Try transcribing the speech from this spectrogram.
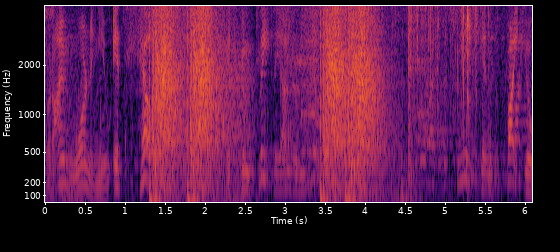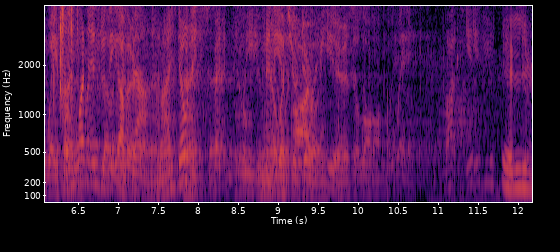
But I'm warning you, it's hell. It's completely under sneak and fight your way from one end to the other. and I don't expect to know many what of you're our doing. peers along the way. Ele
